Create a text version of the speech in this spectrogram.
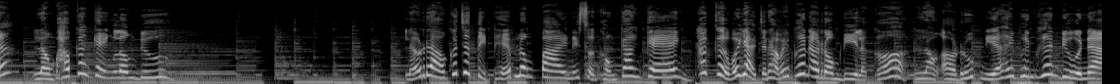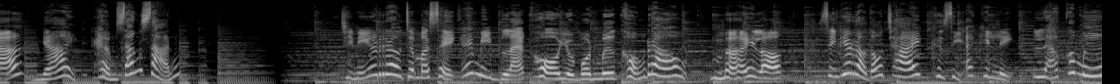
นะ ลองพับกางเกงลองดู แล้วเราก็จะติดเทปลงไปในส่วนของกางเกง ถ้าเกิดว่าอยากจะทำให้เพื่อนอารมณ์ดีแล้วก็ ลองเอารูปเนี้ยให้เพื่อนๆดูนะ ง่าย แถมสร้างสรรค์ ทีนี้เราจะมาเสกให้มีแบล็คโฮลอยู่บนมือของเรา ไม่หรอก สิ่งที่เราต้องใช้คือสีอะคริลิก แล้วก็มือ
